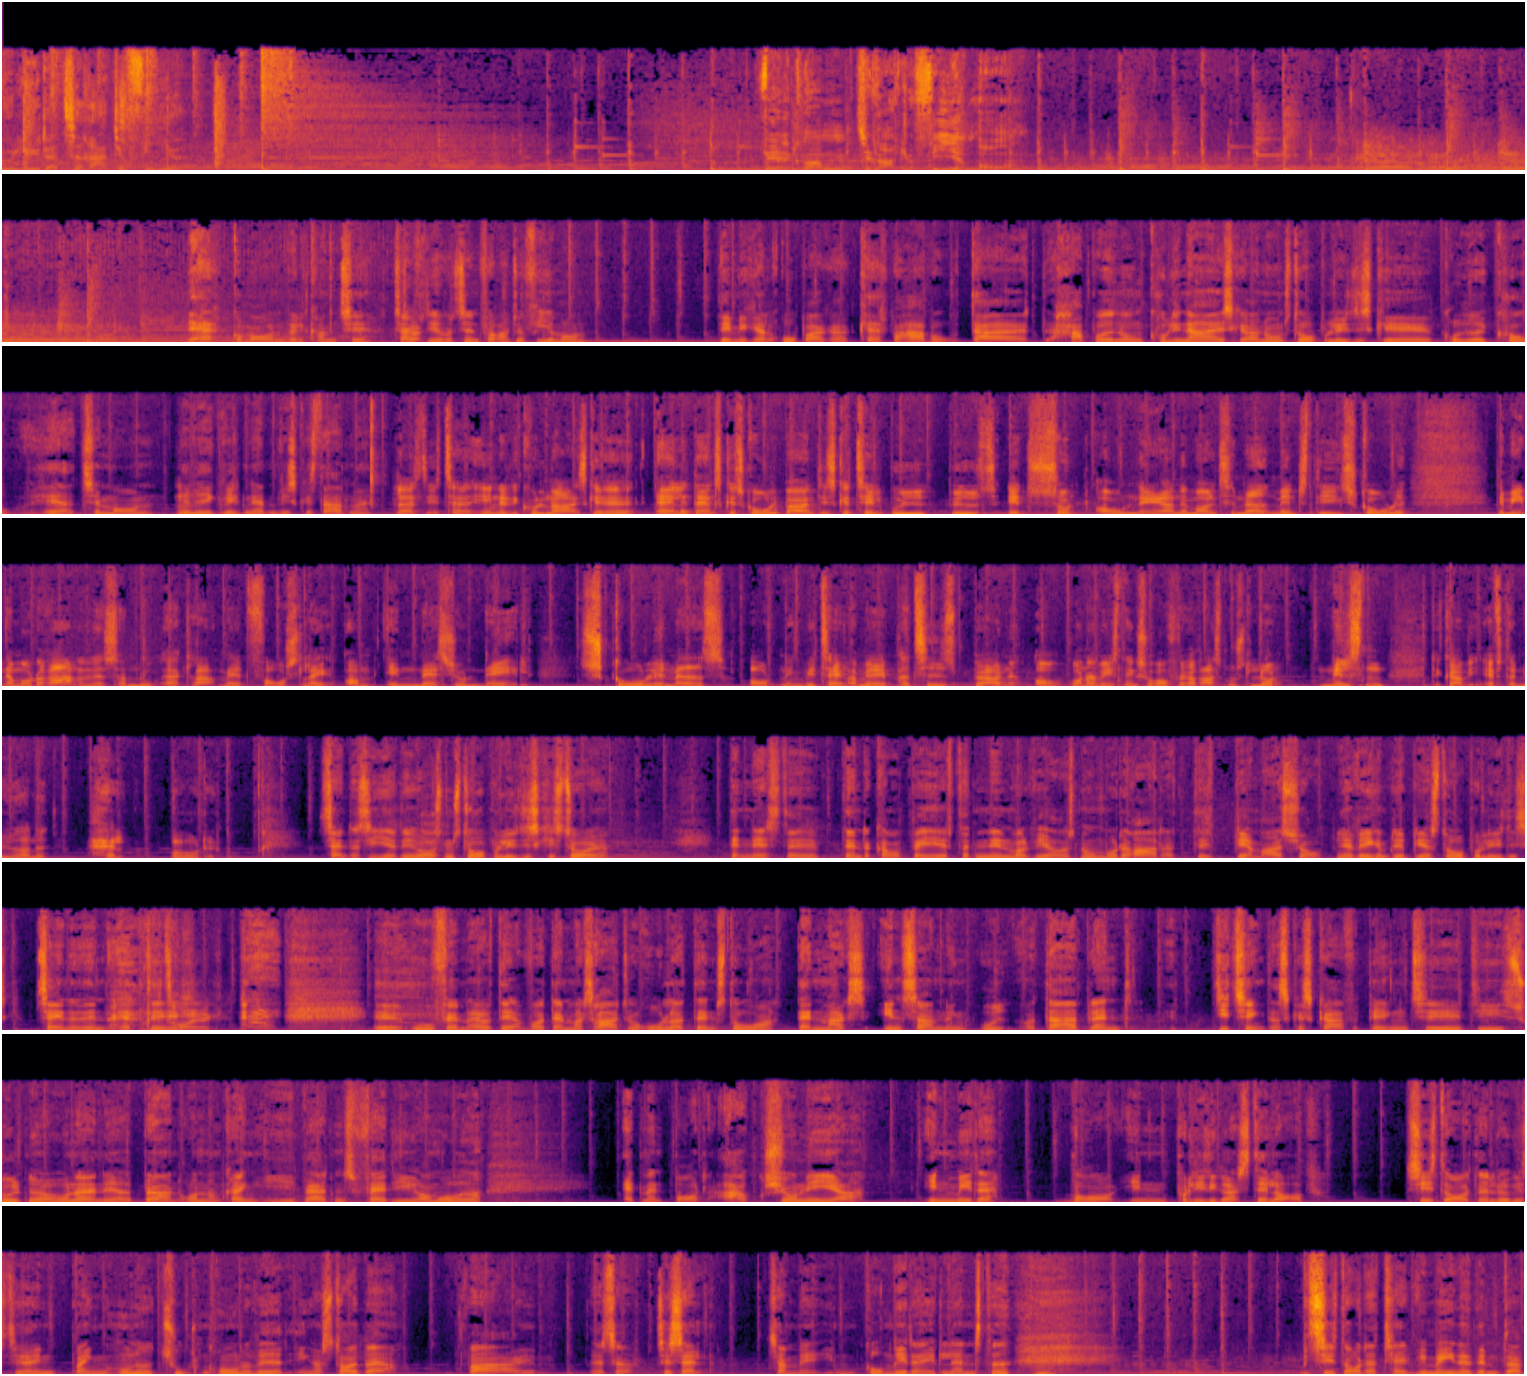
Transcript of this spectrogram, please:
Du lytter til Radio 4. Velkommen til Radio 4 morgen. Ja, godmorgen. Velkommen til. Tak, tak. fordi du var tændt for Radio 4 morgen. Det er Michael Robach og Kasper Harbo, der har både nogle kulinariske og nogle storpolitiske gryder i kog her til morgen. Mm. Jeg ved ikke, hvilken af dem vi skal starte med. Lad os lige tage en af de kulinariske. Alle danske skolebørn de skal tilbydes et sundt og nærende måltid mad, mens de er i skole. Det mener Moderaterne, som nu er klar med et forslag om en national skolemadsordning. Vi taler med partiets børne- og undervisningsordfører Rasmus Lund Nielsen. Det gør vi efter nyhederne halv otte. Sandt at sige, at det er jo også en stor politisk historie. Den næste, den der kommer bagefter, den involverer også nogle moderater. Det bliver meget sjovt, men jeg ved ikke, om det bliver storpolitisk. Sagen er den, at... det tror jeg ikke. Øh, uge 5 er jo der, hvor Danmarks Radio ruller den store Danmarks indsamling ud, og der er blandt de ting, der skal skaffe penge til de sultne og underernærede børn rundt omkring i verdens fattige områder, at man bortauktionerer en middag, hvor en politiker stiller op. Sidste år der lykkedes det at indbringe 100.000 kroner ved, at Inger Støjberg var øh, altså til salg sammen med en god middag et eller andet sted. Mm. Sidste år der talte vi med en af dem, der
